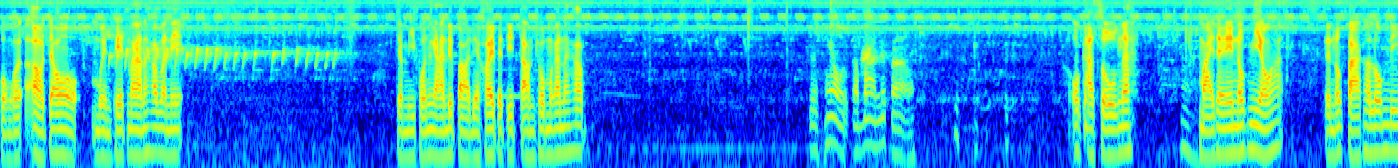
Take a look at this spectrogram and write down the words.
ผมก็เอาเจ้าหมื่นเพชรมานะครับ วันนี้ จะมีผลงานหรือเปล่าเดี๋ยวค่อยไปติดตามชมกันนะครับจะแห้วกลับบ้านหรือเปล่า โอกาสสูงนะอืม หมายถึงนกเหนียวฮะแต่นกป่าเขาลมดี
